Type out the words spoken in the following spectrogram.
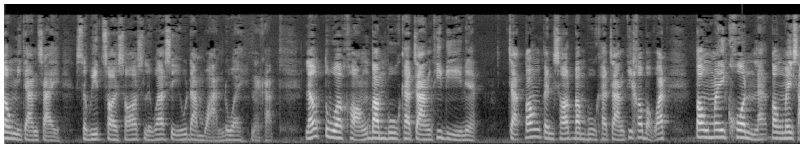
ต้องมีการใส่สวีทซอยซอสหรือว่าซีอิ๊วดำหวานด้วยนะครับ แล้วตัวของบัมบูคาจังที่ดีเนี่ย จะต้องเป็นซอส bumbu kacang ที่เขาบอกว่าต้องไม่ข้นและต้องไม่ใส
